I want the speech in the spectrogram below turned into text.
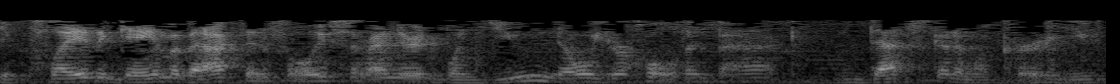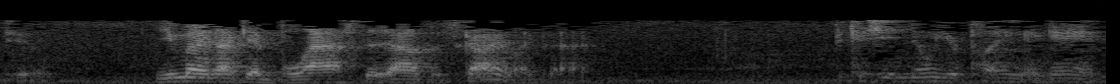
you play the game of acting fully surrendered when you know you're holding back. That's going to occur to you too. You might not get blasted out of the sky like that because you know you're playing a game.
